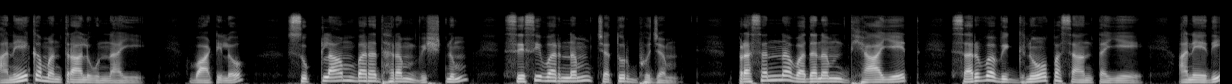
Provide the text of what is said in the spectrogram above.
అనేక మంత్రాలు ఉన్నాయి. వాటిలో శుక్లాంబరధరం విష్ణుం శశివర్ణం చతుర్భుజం. ప్రసన్నవదనం ధ్యాయేత్ సర్వవిఘ్నోపశాంతయే అనేది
